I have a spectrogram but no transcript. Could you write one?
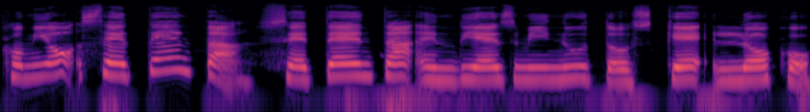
comió 70, 70 en 10 minutos. ¡Qué loco!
